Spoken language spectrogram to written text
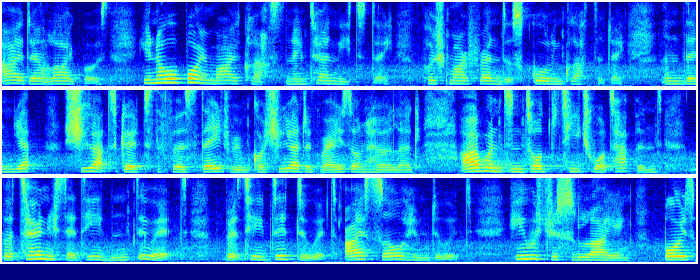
I don't like boys. You know a boy in my class named Tony today pushed my friend at school in class today. And then, yep, she had to go to the first aid room because she had a graze on her leg. I went and told the teacher what happened, but Tony said he didn't do it. But he did do it. I saw him do it. He was just lying. Boys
